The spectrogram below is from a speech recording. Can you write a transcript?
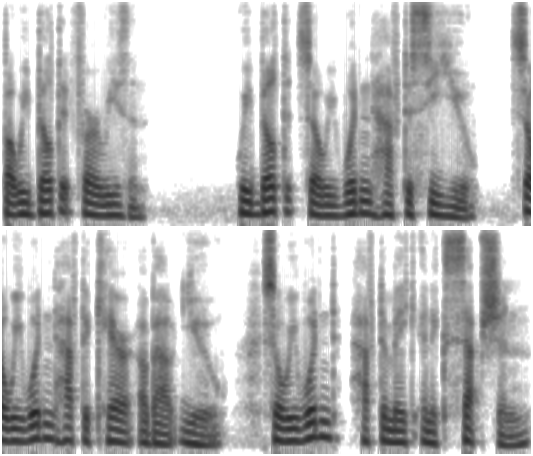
But we built it for a reason. We built it so we wouldn't have to see you, so we wouldn't have to care about you, so we wouldn't have to make an exception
